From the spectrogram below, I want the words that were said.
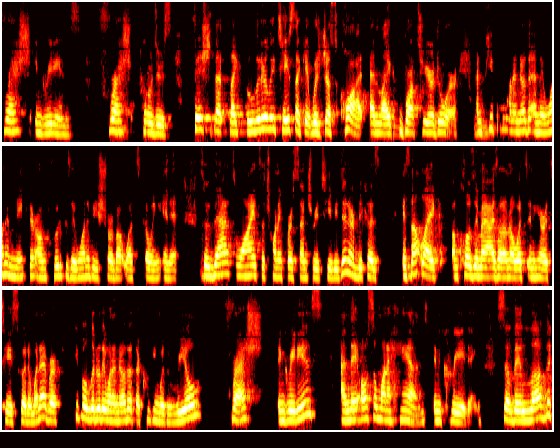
fresh ingredients, fresh produce, fish that like literally tastes like it was just caught and like mm-hmm. brought to your door. And mm-hmm. people want to know that and they want to make their own food because they want to be sure about what's going in it. So mm-hmm. that's why it's a 21st century TV dinner because it's not like I'm closing my eyes, I don't know what's in here, it tastes good and whatever. People literally want to know that they're cooking with real, fresh ingredients and they also want a hand in creating. So they love the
